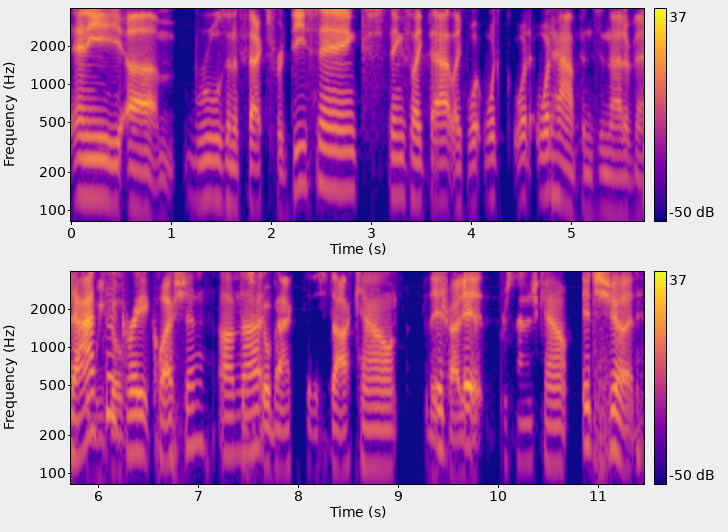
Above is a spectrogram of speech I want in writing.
any um, rules in effect for desyncs, things like that? Like, what what what what happens in that event? That's a go- great question. I'm Does not. it go back to the stock count? Do they It- try to it- get percentage count? It should.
